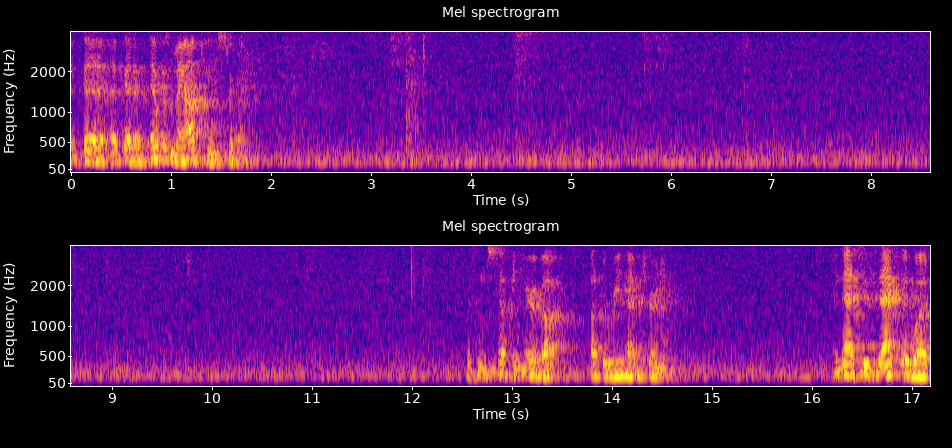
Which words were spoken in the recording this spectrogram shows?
I've got a, I've got a, that was my Optune story. There's some stuff in here about, about the rehab journey. And that's exactly what,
